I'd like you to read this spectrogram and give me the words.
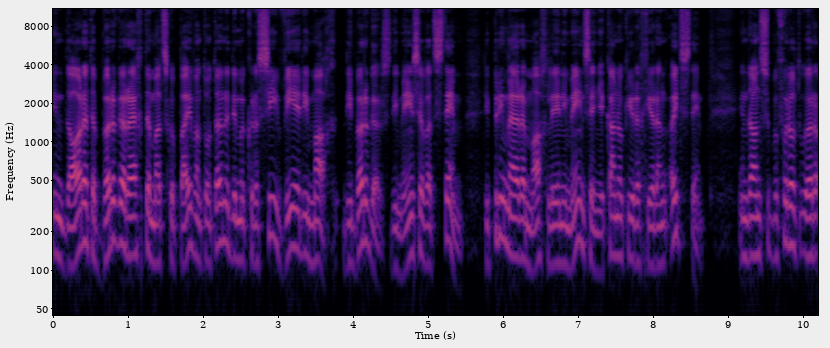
En daar het 'n burgerregte maatskappy, want onthou 'n demokrasie, wie het die mag? Die burgers, die mense wat stem. Die primêre mag lê in die mense en jy kan ook die regering uitstem en dan so byvoorbeeld oor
